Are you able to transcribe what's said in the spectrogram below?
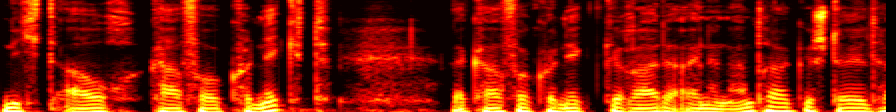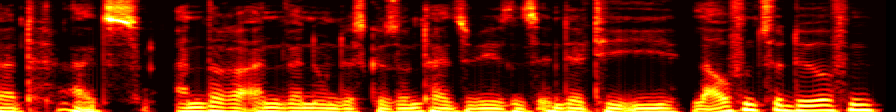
nicht auch KV Connect, weil KV Connect gerade einen Antrag gestellt hat, als andere Anwendung des Gesundheitswesens in der TI laufen zu dürfen.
